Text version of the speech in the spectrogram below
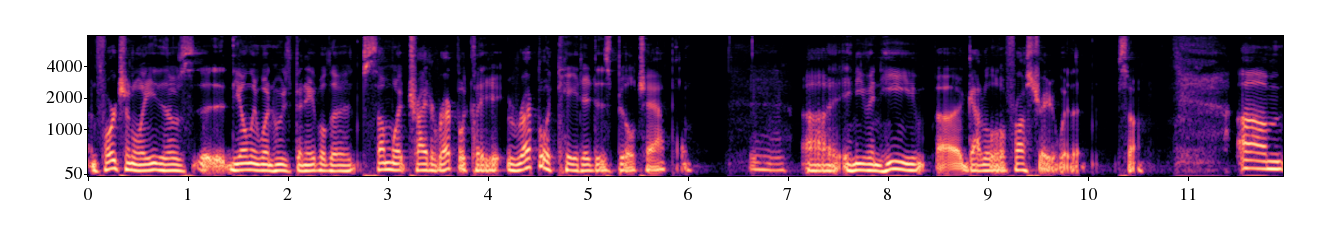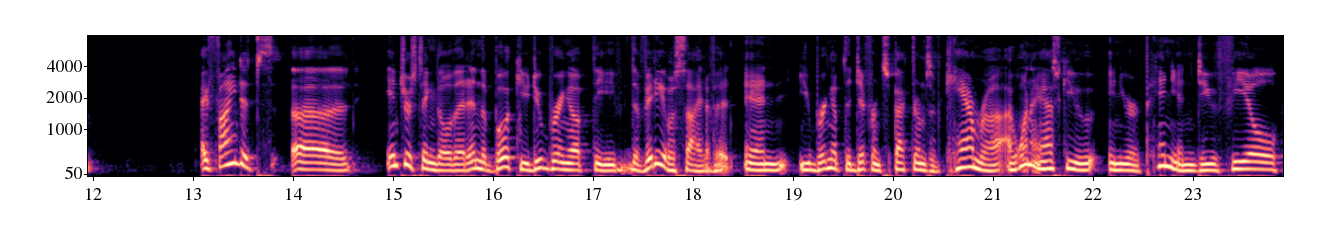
unfortunately, those uh, the only one who's been able to somewhat try to replicate it, replicate it is Bill Chappell, mm-hmm. uh, and even he uh, got a little frustrated with it. So. Um, I find it uh, interesting, though, that in the book you do bring up the the video side of it, and you bring up the different spectrums of camera. I want to ask you, in your opinion, do you feel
